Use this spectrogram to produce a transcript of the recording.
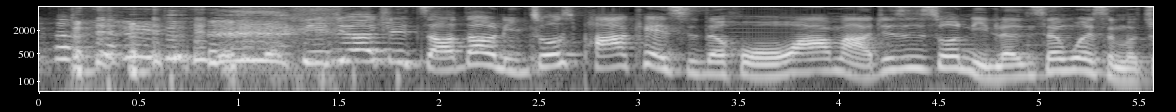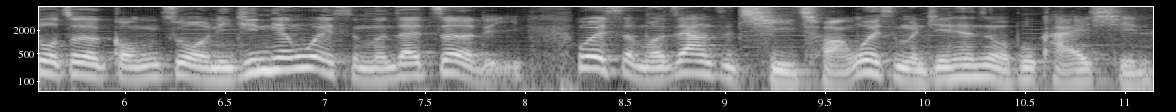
你就要去找到你做 podcast 的火花嘛，就是说你人生为什么做这个工作？你今天为什么在这里？为什么这样子起床？为什么今天这么不开心？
